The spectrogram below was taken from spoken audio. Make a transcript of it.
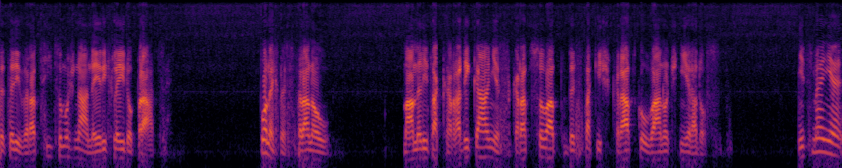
se tedy vrací co možná nejrychleji do práce. Ponechme stranou, máme-li tak radikálně zkracovat bez takyž krátkou vánoční radost. Nicméně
